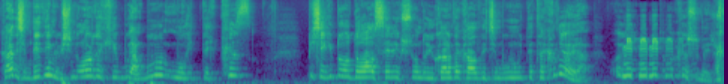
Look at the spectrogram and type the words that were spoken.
Kardeşim dediğim gibi şimdi oradaki bu yani bu muhitte kız bir şekilde o doğal seleksiyonda yukarıda kaldığı için bu muhitte takılıyor ya. O bakıyorsun mecbur.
